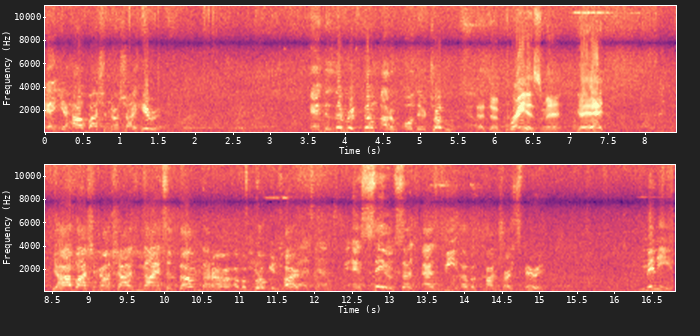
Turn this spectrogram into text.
and Yahweh Bashem Yahshua heareth, and delivereth them out of all their troubles. That the prayers, man. Go ahead. Yahweh is nigh to them that are of a broken heart, and save such as be of a contrite spirit. Many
